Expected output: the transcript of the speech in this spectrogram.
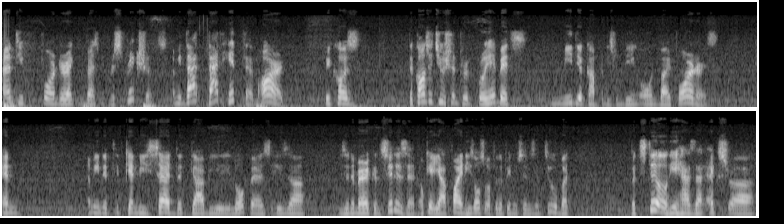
anti-foreign direct investment restrictions. I mean that that hit them hard because the Constitution pro- prohibits media companies from being owned by foreigners, and I mean, it, it can be said that Gabby Lopez is a is an American citizen. Okay, yeah, fine. He's also a Filipino citizen too, but but still he has that extra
